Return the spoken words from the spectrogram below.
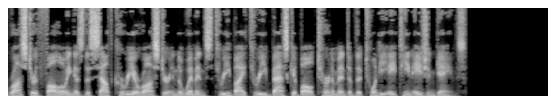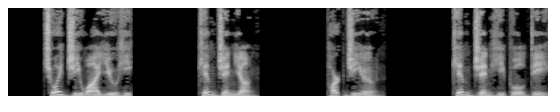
Roster following is the South Korea roster in the women's 3x3 basketball tournament of the 2018 Asian Games. Choi Ji-woo Hee Kim Jin Young Park Ji-eun Kim Jin Hee Pool D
